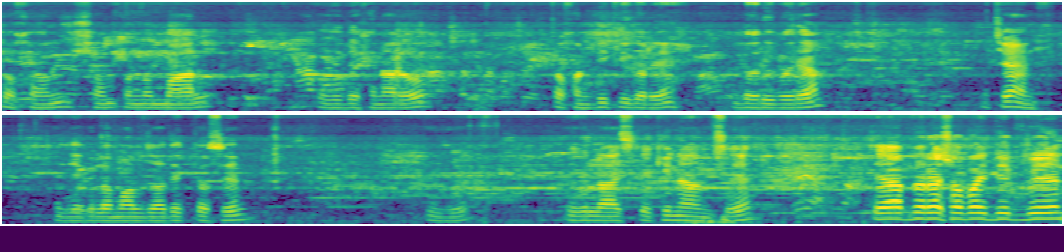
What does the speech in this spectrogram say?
তখন সম্পূর্ণ মাল, এই যে দেখেন আরও তখন বিক্রি করে দড়ি বইরা। বুঝছেন? এই যে এগুলা মাল যা দেখতেছেন, এই যে এগুলা আজকে কিনা আনছে। তো আপনারা সবাই দেখবেন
